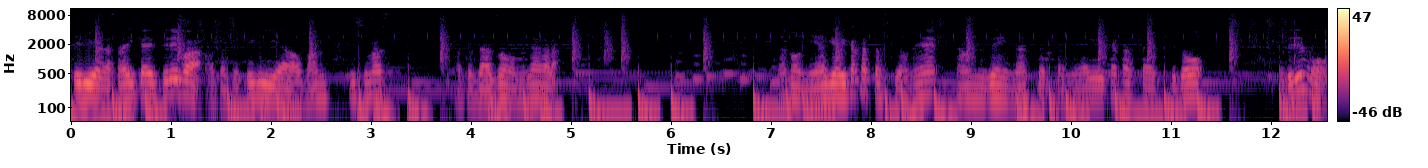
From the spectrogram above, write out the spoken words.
セリエAが再開すれば、私はセリエAを満喫します。またダゾーンを見ながら。ダゾーン値上げは痛かったですけどね。3000円になっちゃった値上げ痛かったですけど、それでも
